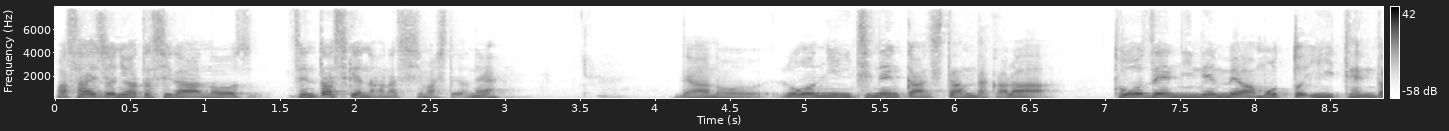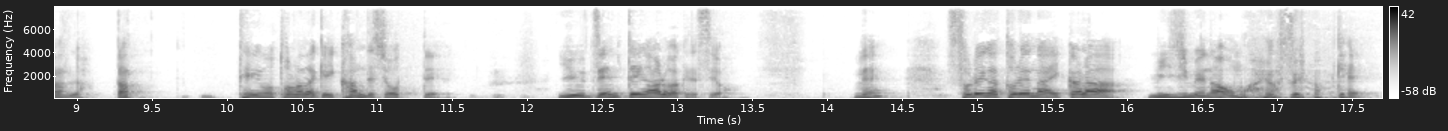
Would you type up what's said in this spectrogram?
まあ、最初に私があの、センター試験の話しましたよね。で、あの、浪人1年間したんだから、当然2年目はもっといい点だ、だ、点を取らなきゃいかんでしょっていう前提があるわけですよ。ね。それが取れないから、惨めな思いをするわけ。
